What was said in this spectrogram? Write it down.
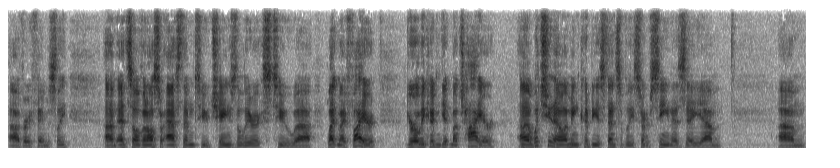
uh, very famously, um, Ed Sullivan also asked them to change the lyrics to uh, "Light My Fire," "Girl We Couldn't Get Much Higher," uh, which you know, I mean, could be ostensibly sort of seen as a um, um,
